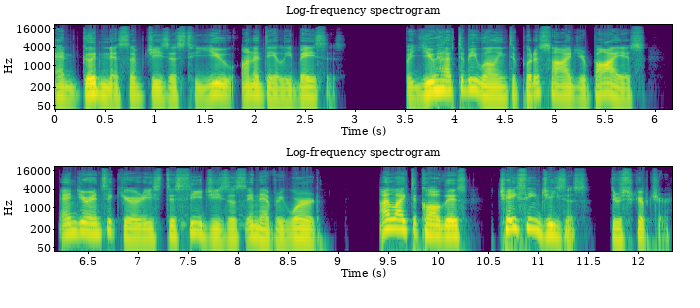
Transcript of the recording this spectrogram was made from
and goodness of Jesus to you on a daily basis. But you have to be willing to put aside your bias and your insecurities to see Jesus in every word. I like to call this chasing Jesus through Scripture.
